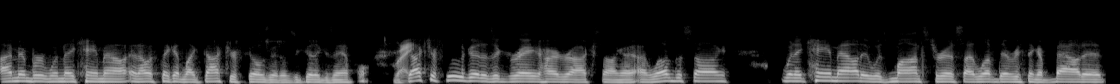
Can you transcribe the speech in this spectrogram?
I remember when they came out, and I was thinking like Dr. Feelgood is a good example. Right. Dr. Feelgood is a great hard rock song. I, I love the song. When it came out, it was monstrous. I loved everything about it,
